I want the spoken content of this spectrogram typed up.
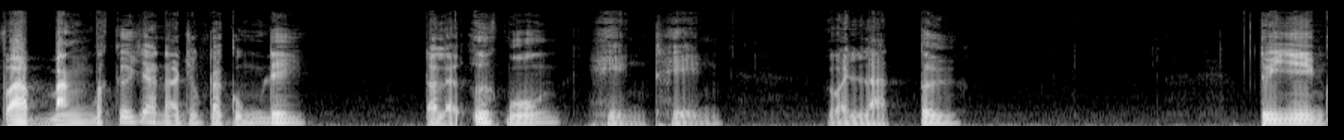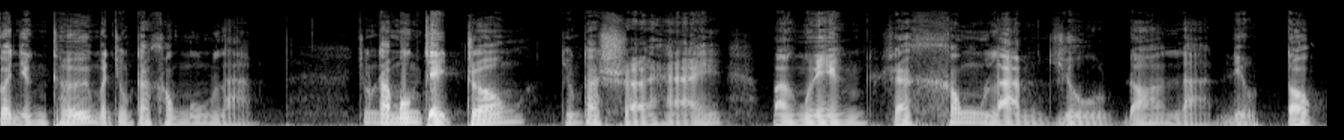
Và bằng bất cứ giá nào chúng ta cũng đi. Đó là ước muốn hiện thiện, gọi là tư Tuy nhiên có những thứ mà chúng ta không muốn làm. Chúng ta muốn chạy trốn, chúng ta sợ hãi và nguyện sẽ không làm dù đó là điều tốt.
